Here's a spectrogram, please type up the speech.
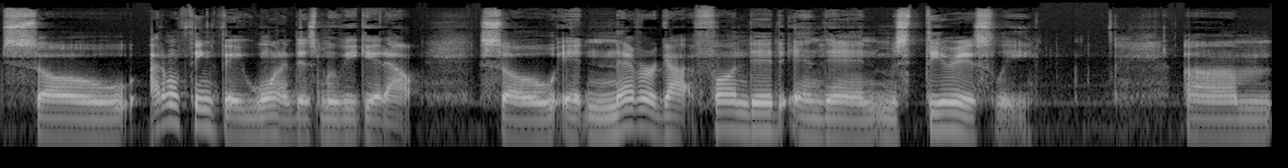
so I don't think they wanted this movie get out. So it never got funded, and then mysteriously, um,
